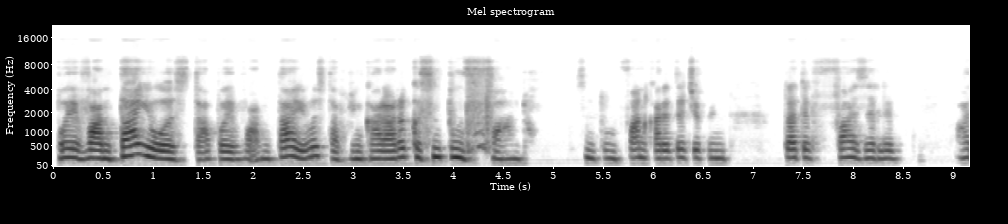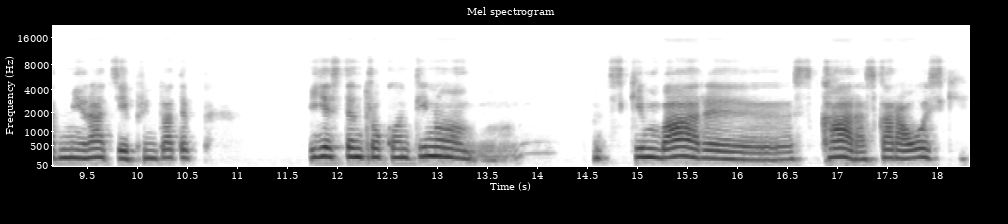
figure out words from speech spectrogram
pe evantaiul ăsta, pe evantaiul ăsta prin care arăt că sunt un fan. Sunt un fan care trece prin toate fazele admirației, prin toate este într-o continuă schimbare, scara, scara Oschi.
